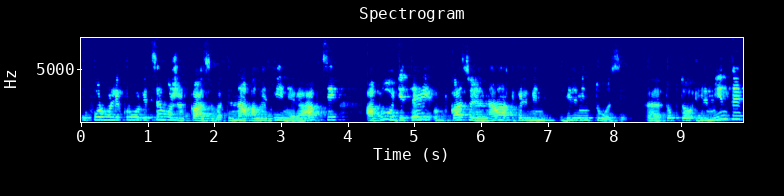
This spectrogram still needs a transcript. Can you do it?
у формулі крові, це може вказувати на алергійні реакції або у дітей вказує на гельмінтози. Е, тобто гельмінти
